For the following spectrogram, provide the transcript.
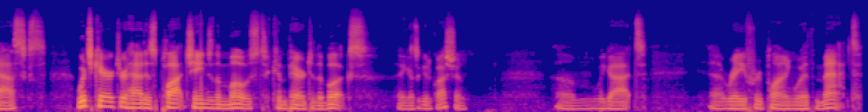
asks, which character had his plot changed the most compared to the books? I think that's a good question. Um, we got uh, Rafe replying with Mat,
